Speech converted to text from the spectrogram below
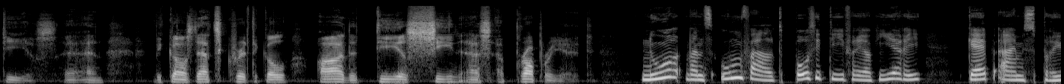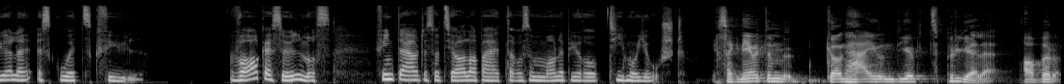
tears, and because that's critical, are the tears seen as appropriate? Nur wenn das Umfeld positiv reagiere, gäbe einem das Brüllen ein gutes Gefühl. Wagen soll man's, findet auch der Sozialarbeiter aus dem Mannenbüro Timo Jost. Ich sage niemandem, gang heim und übe zu brüllen. Aber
